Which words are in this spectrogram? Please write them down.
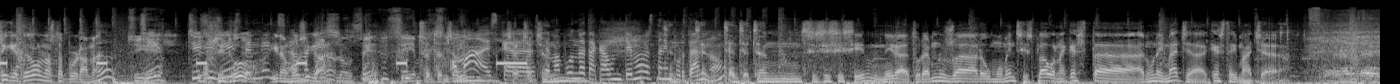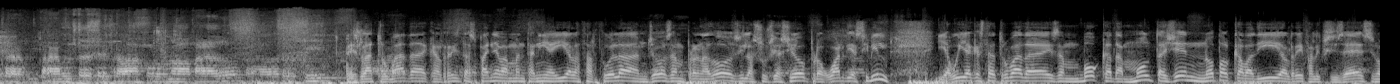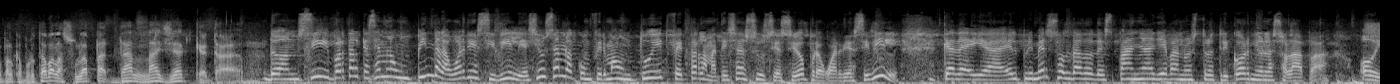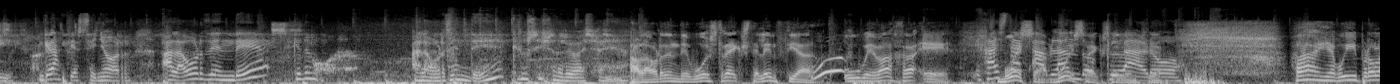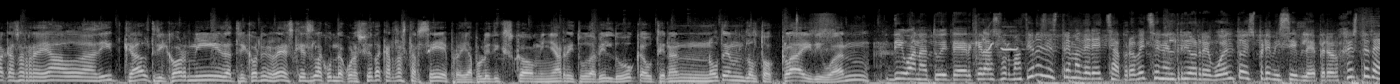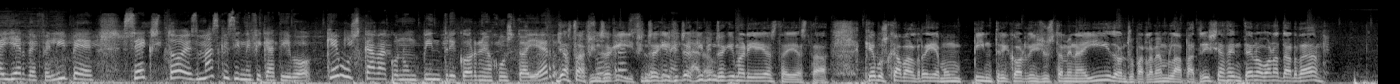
Hosti, aquest és el nostre programa? Sí, sí, sí, sí, sí tu, estem dins. quina el música. mateix. No ho sé. Sí, en principi. Home, és que estem a punt d'atacar un tema bastant important, no? Txan, txan, txan. Sí, sí, sí, sí. Mira, aturem-nos ara un moment, si plau, en aquesta, en una imatge, aquesta imatge. Para muchos el trabajo no ha parado, para otros sí. És la trobada que els Reis d'Espanya van mantenir ahir a la Zarzuela amb joves emprenedors i l'associació Pro Guàrdia Civil. I avui aquesta trobada és en boca de molta gent, no pel que va dir el rei Felip VI, sinó pel que portava la solapa de la jaqueta. Doncs sí, porta el que sembla un pin de la Guàrdia Civil i així ho sembla confirmar un tuit fet per la mateixa associació Pro Guàrdia Civil, que deia el primer soldado de España lleva nuestro tricornio en la solapa. Hoy, gracias señor, a la orden de... Què deu... A la orden de... Què deu ser això de ve baixa, eh? A la orden de vuestra excelencia, V baja E. Hashtag Vuesa, hablando vuesa excelencia. claro. Ai, avui, però, la Casa Reial ha dit que el tricorni, de tricorni res, que és la condecoració de Carles III, però hi ha polítics com Iñárritu de Bildu que ho tenen, no ho tenen del tot clar i diuen... Diuen a Twitter que las formaciones de extrema derecha aprovechen el río revuelto es previsible, pero el gesto de ayer de Felipe VI es más que significativo. ¿Qué buscaba con un pin tricornio justo ayer? Ja està, fins aquí, fins aquí, fins aquí, claro. fins aquí, Maria, ja està, ja està. Què buscava el rei amb un pin tricorni justament ahir? Doncs ho parlem amb la Patricia Centeno, bona tarda.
